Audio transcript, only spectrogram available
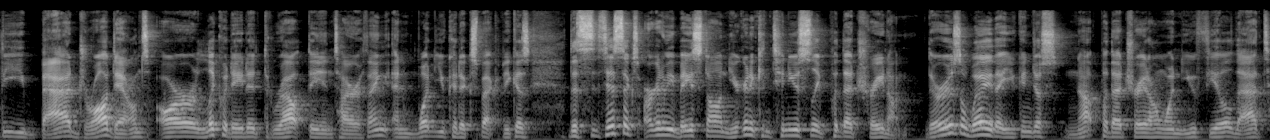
the bad drawdowns are liquidated throughout the entire thing and what you could expect because the statistics are going to be based on you're going to continuously put that trade on. There is a way that you can just not put that trade on when you feel that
